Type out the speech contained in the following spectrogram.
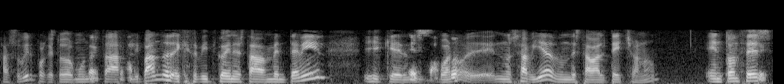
a subir, porque todo el mundo estaba flipando de que el Bitcoin estaba en 20.000 y que, bueno, eh, no sabía dónde estaba el techo, ¿no? Entonces,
